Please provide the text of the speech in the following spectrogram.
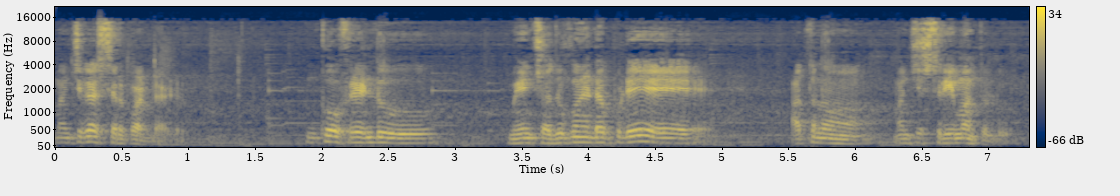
మంచిగా స్థిరపడ్డాడు. ఇంకో ఫ్రెండు మేము చదువుకునేటప్పుడే అతను మంచి శ్రీమంతుడు.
